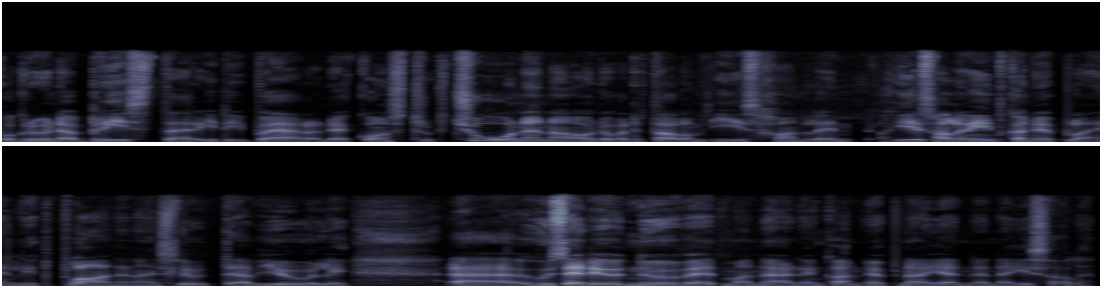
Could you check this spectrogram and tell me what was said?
på grund av brister i de bärande konstruktionerna. Och då var det tal om att ishallen, ishallen inte kan öppna enligt planerna i slutet av juli. Uh, hur ser det ut nu? Vet man när den kan öppna igen, den här ishallen?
